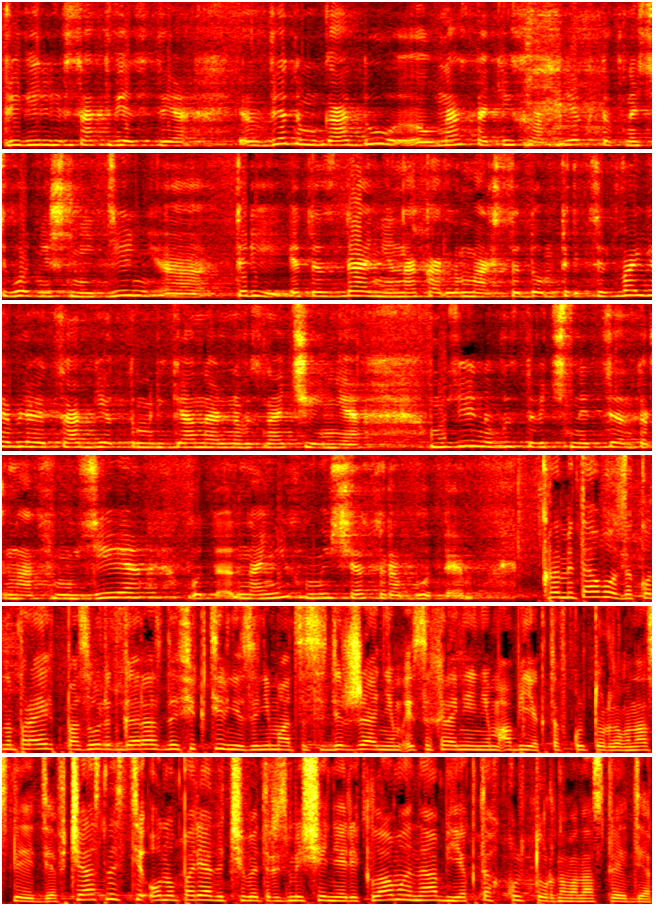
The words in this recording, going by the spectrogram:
привели в соответствие. В этом году у нас таких объектов на сегодняшний день три. Это здание на Карла Маркса, дом 32, является объектом регионального значения. Музейно-выставочный центр нацмузея. Вот на них мы сейчас работаем. Кроме того, законопроект позволит гораздо эффективнее заниматься содержанием и сохранением объектов культурного наследия. В частности, он упорядочивает размещение рекламы на объектах культурного наследия.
